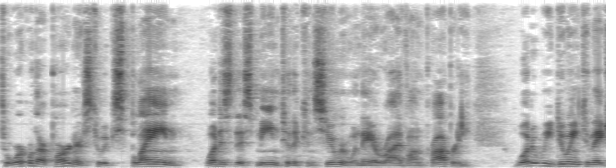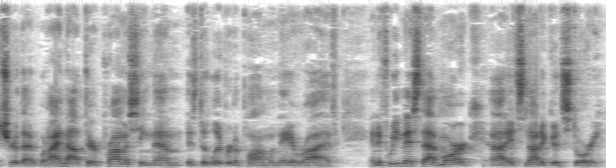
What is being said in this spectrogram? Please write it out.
to work with our partners to explain what does this mean to the consumer when they arrive on property what are we doing to make sure that what I'm out there promising them is delivered upon when they arrive? And if we miss that mark, uh, it's not a good story.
